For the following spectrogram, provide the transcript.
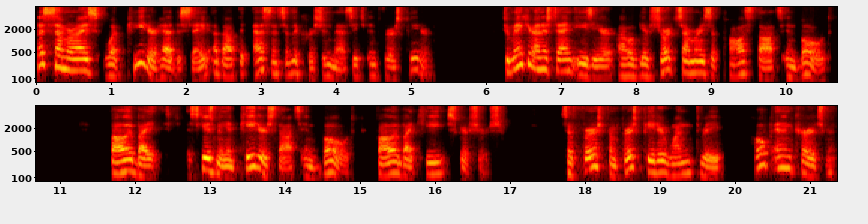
Let's summarize what Peter had to say about the essence of the Christian message in 1st Peter. To make your understanding easier, I will give short summaries of Paul's thoughts in bold, followed by, excuse me, in Peter's thoughts in bold, followed by key scriptures. So first from 1 Peter 1, 3, hope and encouragement.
